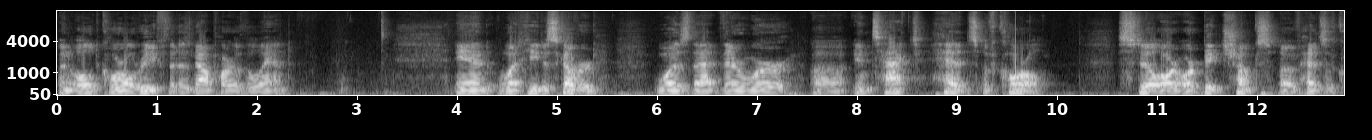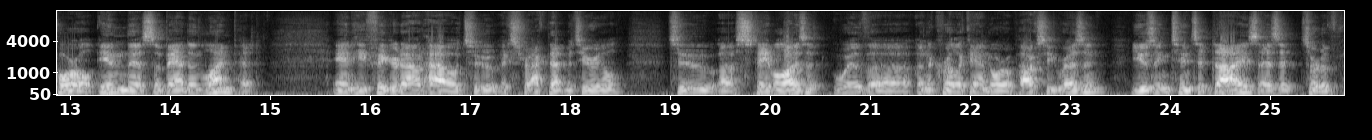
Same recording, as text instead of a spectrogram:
an old coral reef that is now part of the land. And what he discovered was that there were uh, intact heads of coral still, or, or big chunks of heads of coral in this abandoned lime pit. And he figured out how to extract that material, to uh, stabilize it with uh, an acrylic and or epoxy resin, using tinted dyes as it sort of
